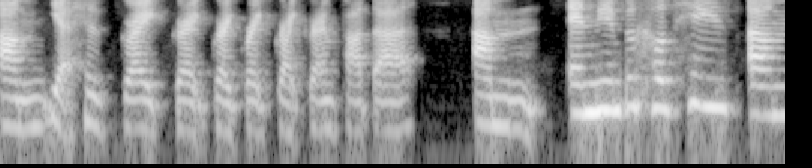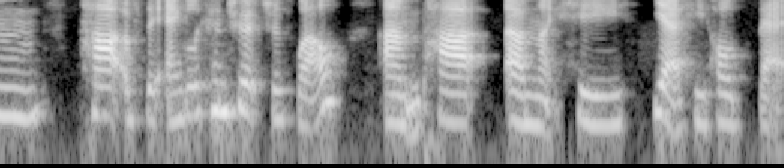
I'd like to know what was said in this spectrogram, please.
um, yeah, his great, great, great, great, great grandfather. Um, and then because he's um, part of the Anglican Church as well. Um, part um, like he, yeah, he holds that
